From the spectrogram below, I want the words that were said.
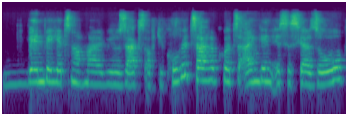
wenn wir jetzt nochmal, wie du sagst, auf die Covid-Sache kurz eingehen, ist es ja so,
